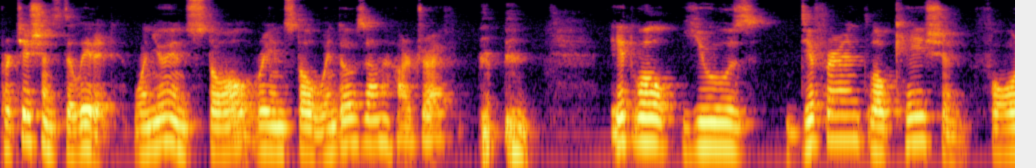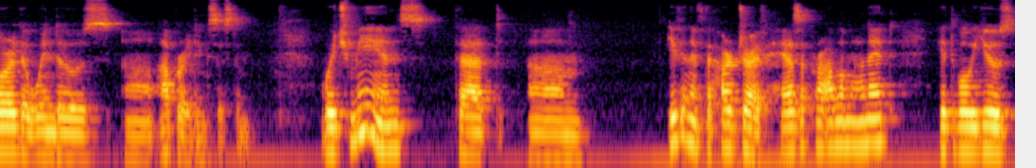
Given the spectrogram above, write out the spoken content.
partitions deleted. When you install, reinstall Windows on a hard drive, it will use different location for the Windows uh, operating system, which means that um, even if the hard drive has a problem on it, it will use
